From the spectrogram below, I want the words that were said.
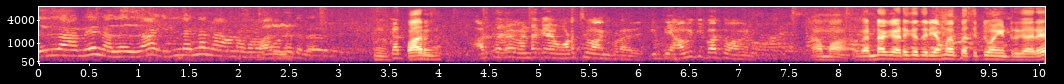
எல்லாமே நல்லது தான் இல்லைன்னா நான் பாருங்க. அடுத்த தடவை வெண்டைக்காயை உடச்சி வாங்கக்கூடாது. இப்படி அமைக்கி பார்த்து வாங்கணும். ஆமாம் வெண்டைக்காய் எடுக்க தெரியாமல் இப்போ திட்டு வாங்கிட்டு இருக்காரு.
